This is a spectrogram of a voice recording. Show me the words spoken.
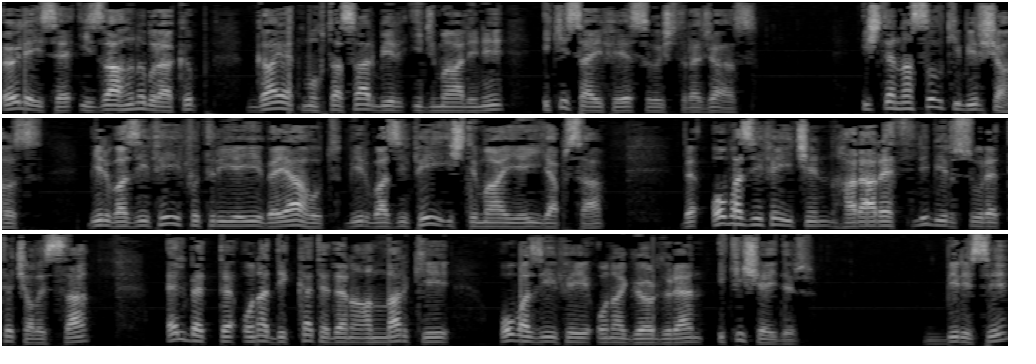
Öyleyse izahını bırakıp gayet muhtasar bir icmalini iki sayfaya sığıştıracağız. İşte nasıl ki bir şahıs bir vazife-i fıtriyeyi veyahut bir vazife-i içtimaiyeyi yapsa ve o vazife için hararetli bir surette çalışsa, elbette ona dikkat eden anlar ki, o vazifeyi ona gördüren iki şeydir. Birisi,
